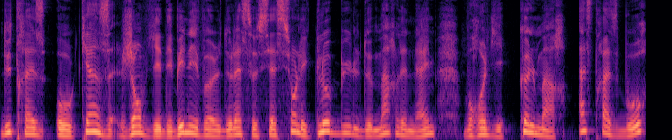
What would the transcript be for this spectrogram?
du 13 au 15 janvier des bénévoles de l'association Les Globules de Marlenheim vont relier Colmar à Strasbourg.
